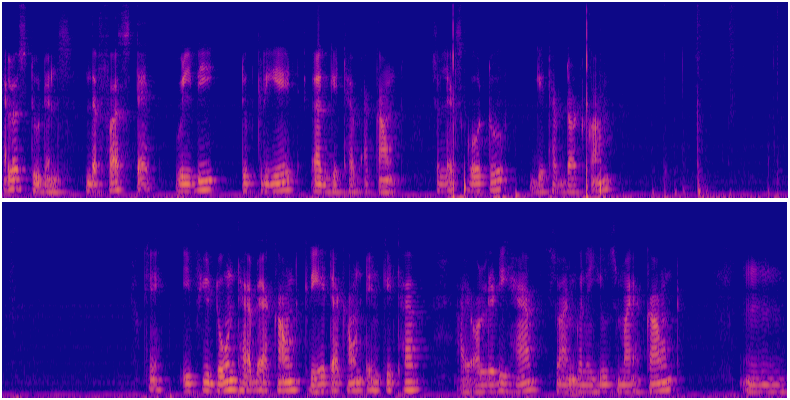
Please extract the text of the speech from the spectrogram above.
Hello students, the first step will be to create a GitHub account. So let's go to github.com. Okay, if you don't have an account, create account in GitHub. I already have, so I'm going to use my account. Mm,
